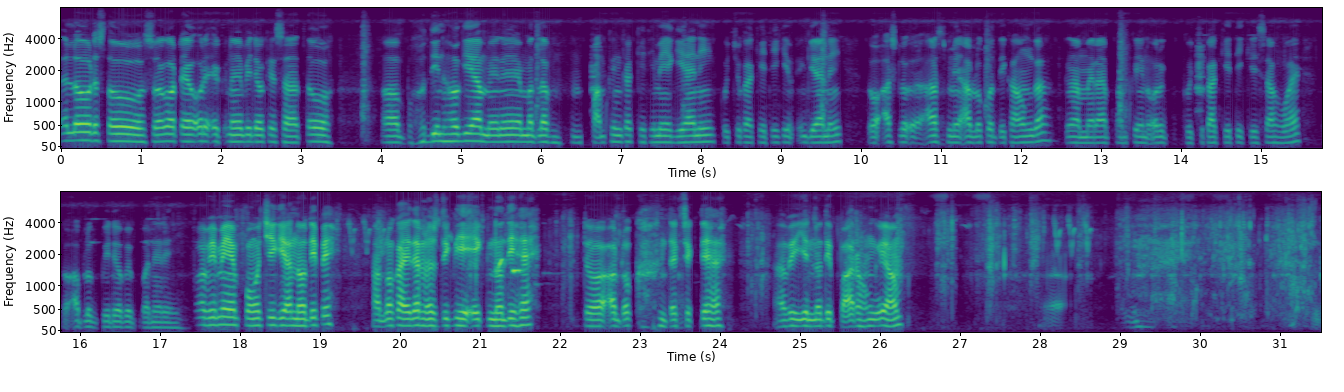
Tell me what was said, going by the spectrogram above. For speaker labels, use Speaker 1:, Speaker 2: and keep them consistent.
Speaker 1: Hello दोस्तों स्वागत है और एक नए वीडियो के साथ। तो आ, बहुत दिन हो गया मैंने मतलब पम्पकिन का खेती में गया नहीं कुछ का खेती की गया नहीं। तो आज आज मैं आप लोग को दिखाऊँगा मेरा पम्पकिन और कुछ का खेती कैसा हुआ है। तो आप लोग वीडियो पे बने रहिए। तो अभी मैं पहुँच ही गया नदी पे। हम लोग का इधर नज़दीक भी एक नदी है। तो आप लोग देख सकते हैं अभी ये नदी पार होंगे हम।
